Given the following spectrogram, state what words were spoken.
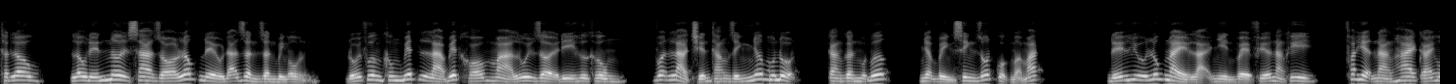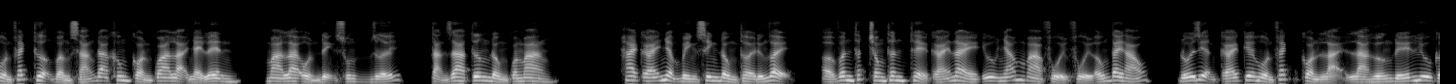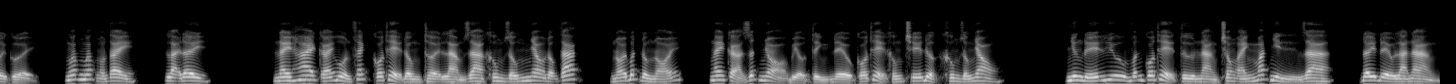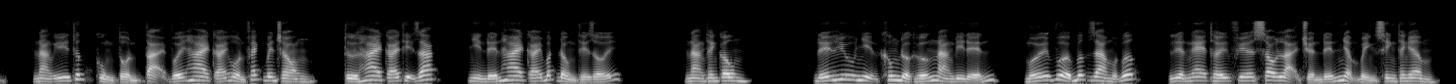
Thật lâu, lâu đến nơi xa gió lốc đều đã dần dần bình ổn, đối phương không biết là biết khó mà lui rời đi hư không, vẫn là chiến thắng dính nhớp hỗn độn, càng gần một bước, nhậm bình sinh rốt cuộc mở mắt. Đế hưu lúc này lại nhìn về phía nàng khi, phát hiện nàng hai cái hồn phách thượng vầng sáng đã không còn qua lại nhảy lên, mà là ổn định xuống dưới, tản ra tương đồng quan mang. Hai cái nhậm bình sinh đồng thời đứng dậy, ở vân thất trong thân thể cái này ưu nhãm mà phủi phủi ống tay áo, đối diện cái kia hồn phách còn lại là hướng đế hưu cười cười, ngoắc ngoắc ngón tay, lại đây. Này hai cái hồn phách có thể đồng thời làm ra không giống nhau động tác, nói bất đồng nói, ngay cả rất nhỏ biểu tình đều có thể khống chế được không giống nhau. Nhưng đế hưu vẫn có thể từ nàng trong ánh mắt nhìn ra, đây đều là nàng, nàng ý thức cùng tồn tại với hai cái hồn phách bên trong, từ hai cái thị giác, nhìn đến hai cái bất đồng thế giới. Nàng thành công. Đế hưu nhịn không được hướng nàng đi đến, mới vừa bước ra một bước, liền nghe thấy phía sau lại truyền đến nhậm bình sinh thanh âm.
